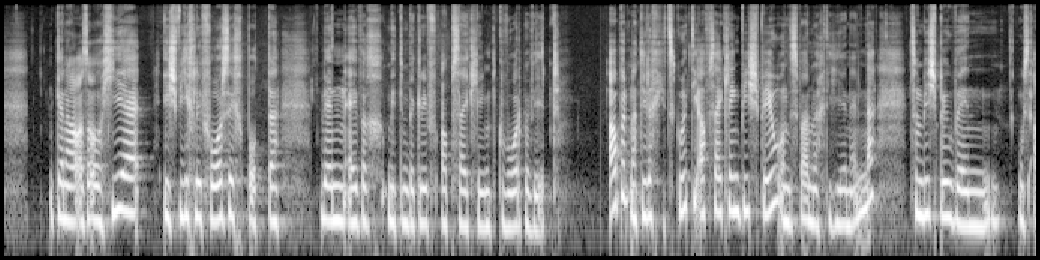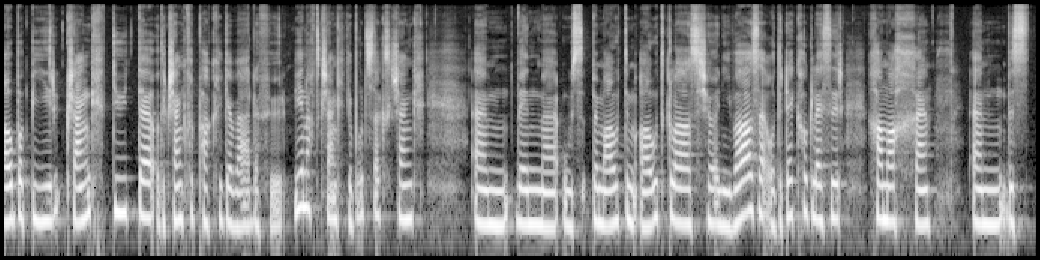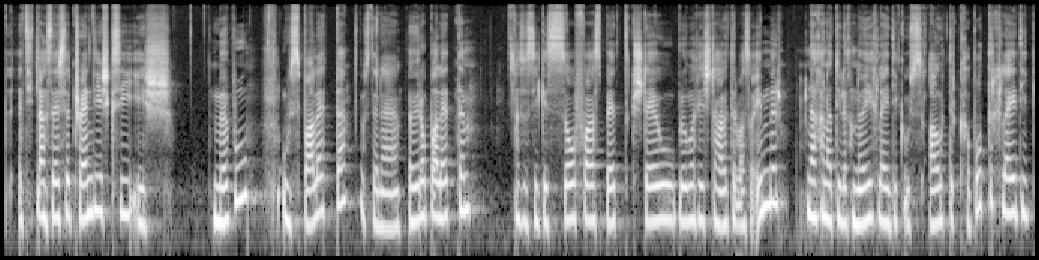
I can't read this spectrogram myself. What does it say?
Genau, also auch hier ist wie ein Vorsicht geboten, wenn einfach mit dem Begriff Upcycling geworben wird. Aber natürlich gibt es gute Upcycling-Beispiele und ein paar möchte ich hier nennen. Zum Beispiel, wenn aus Altpapier Geschenktüten oder Geschenkverpackungen werden für Weihnachtsgeschenke, Geburtstagsgeschenke ähm, wenn man aus bemaltem Altglas schöne Vasen oder Dekogläser machen kann. Ähm, was eine Zeit lang sehr, sehr trendy war, ist Möbel aus Paletten, aus den Europaletten. Also sei es Sofas, Bett, Gestell, Blumenkistenhalter, was auch immer. Dann natürlich neue Kleidung aus alter, kaputter Kleidung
